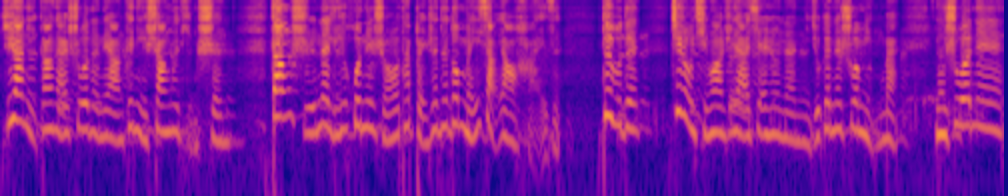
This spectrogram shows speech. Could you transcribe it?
就像你刚才说的那样，跟你伤的挺深。当时那离婚的时候，他本身他都没想要孩子，对不对？这种情况之下，先生呢，你就跟他说明白，你说呢，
